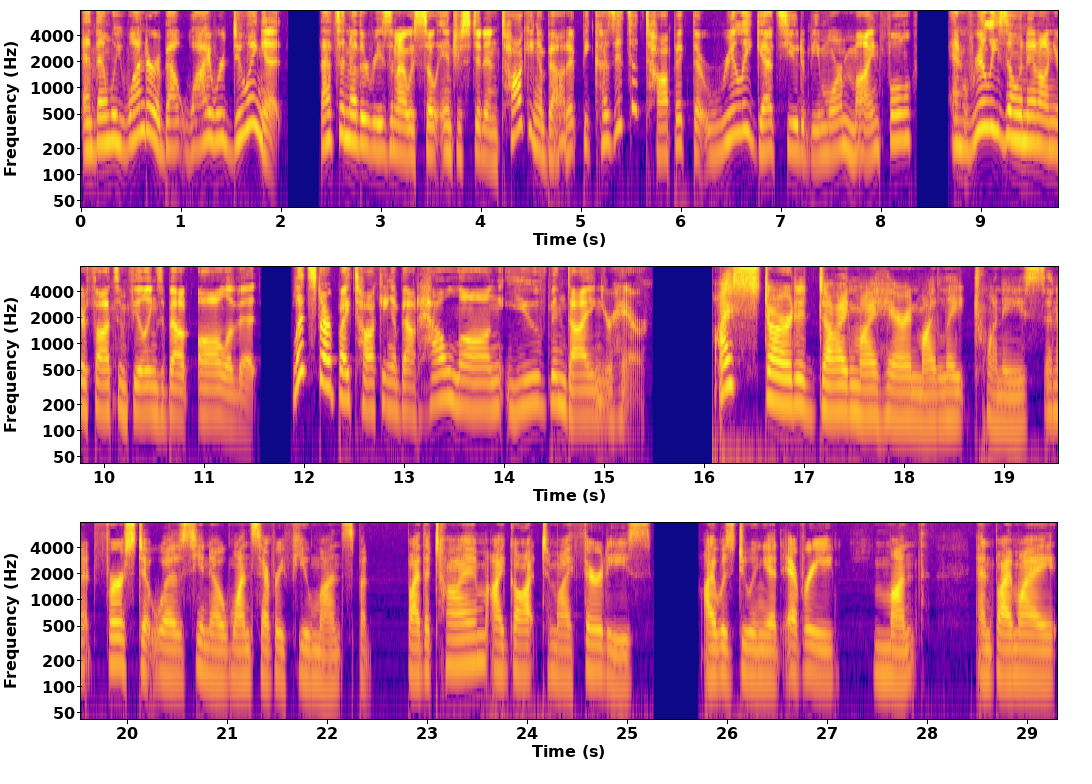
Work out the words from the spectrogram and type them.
and then we wonder about why we're doing it. That's another reason I was so interested in talking about it because it's a topic that really gets you to be more mindful and really zone in on your thoughts and feelings about all of it. Let's start by talking about how long you've been dyeing your hair. I started dyeing my hair in my late 20s, and at first it was, you know, once every few months, but by the time I got to my 30s, I was doing it every month, and by my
